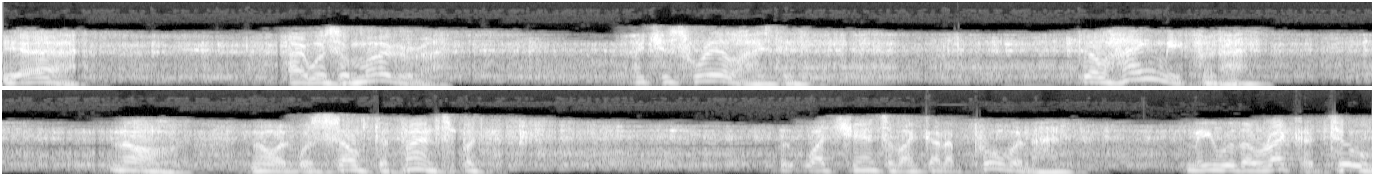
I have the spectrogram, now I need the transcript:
Yeah. I was a murderer. I just realized it. They'll hang me for that. No, no, it was self defense, but. But what chance have I got of proving that? Me with a record, too.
